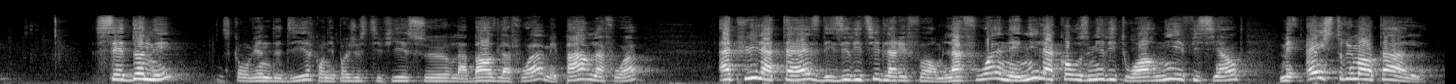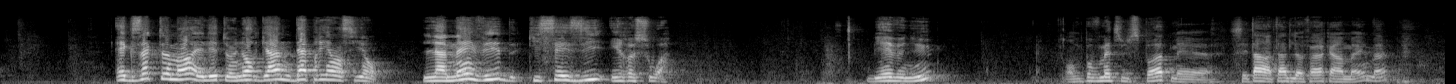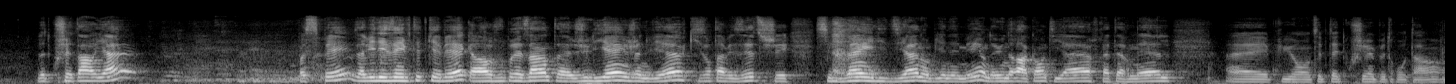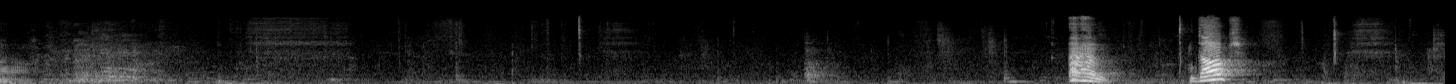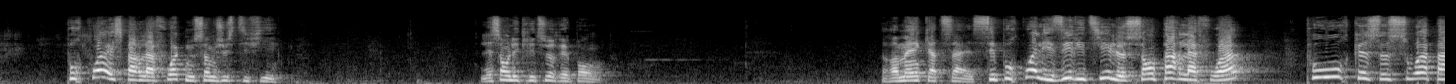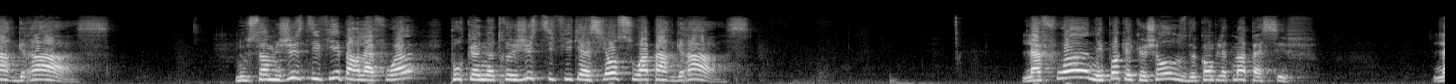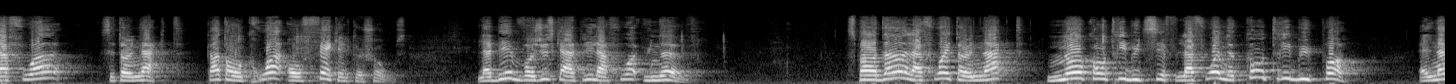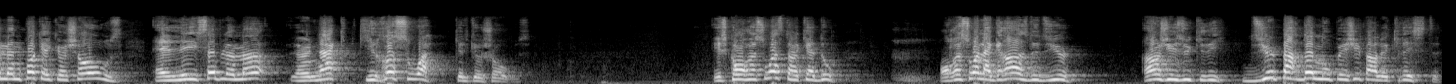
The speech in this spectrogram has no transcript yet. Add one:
Ces données, ce qu'on vient de dire, qu'on n'est pas justifié sur la base de la foi, mais par la foi, appuient la thèse des héritiers de la réforme. La foi n'est ni la cause méritoire, ni efficiente, mais instrumentale. Exactement, elle est un organe d'appréhension, la main vide qui saisit et reçoit bienvenue. On ne veut pas vous mettre sur le spot, mais c'est tentant de le faire quand même. Hein? Vous êtes couché tard hier? Vous aviez des invités de Québec. Alors, je vous présente euh, Julien et Geneviève qui sont en visite chez Sylvain et Lydia, nos bien-aimés. On a eu une rencontre hier, fraternelle. Euh, et puis, on s'est peut-être couché un peu trop tard. Donc, pourquoi est-ce par la foi que nous sommes justifiés? Laissons l'Écriture répondre. Romains 4.16. C'est pourquoi les héritiers le sont par la foi, pour que ce soit par grâce. Nous sommes justifiés par la foi pour que notre justification soit par grâce. La foi n'est pas quelque chose de complètement passif. La foi, c'est un acte. Quand on croit, on fait quelque chose. La Bible va jusqu'à appeler la foi une œuvre. Cependant, la foi est un acte non contributif. La foi ne contribue pas. Elle n'amène pas quelque chose. Elle est simplement un acte qui reçoit quelque chose. Et ce qu'on reçoit, c'est un cadeau. On reçoit la grâce de Dieu en Jésus-Christ. Dieu pardonne nos péchés par le Christ.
